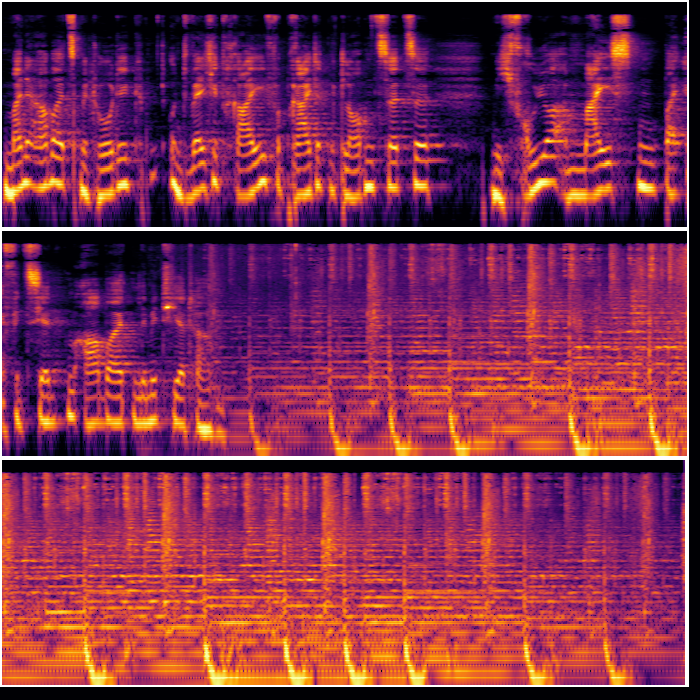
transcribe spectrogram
Meine Arbeitsmethodik und welche drei verbreiteten Glaubenssätze mich früher am meisten bei effizientem Arbeiten limitiert haben.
